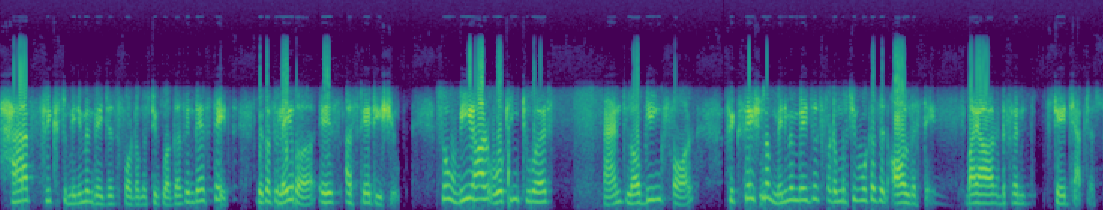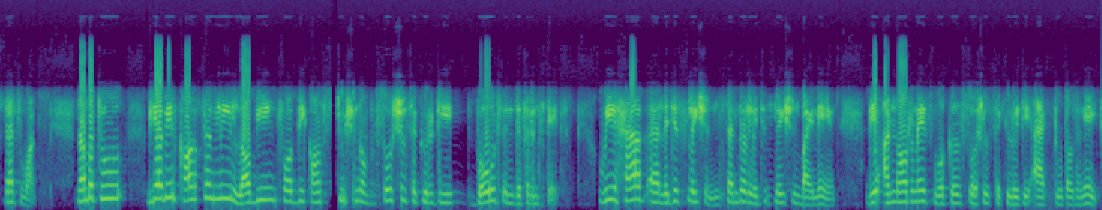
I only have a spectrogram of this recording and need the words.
have fixed minimum wages for domestic workers in their states because labor is a state issue. So we are working towards and lobbying for fixation of minimum wages for domestic workers in all the states by our different state chapters. That's one. Number two, we have been constantly lobbying for the constitution of social security boards in different states we have a legislation, central legislation by name, the Unorganized Workers Social Security Act 2008.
